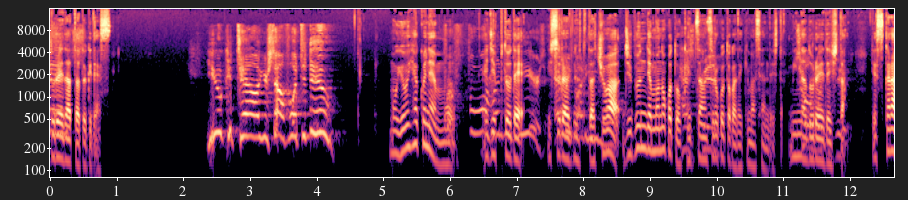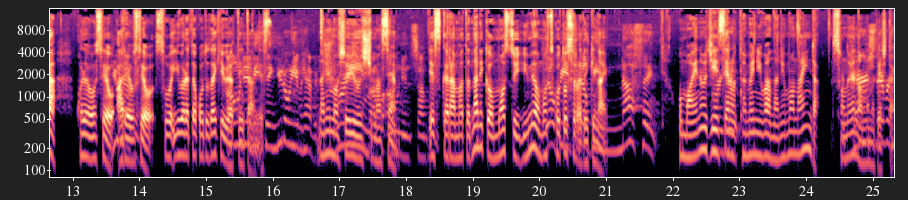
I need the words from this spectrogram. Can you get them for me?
奴隷だった時です。もう400年もエジプトでイスラエルの人たちは自分で物事を決断することができませんでした。みんな奴隷でした。ですからこれをせよあれをせよそう言われたことだけをやっていたんです。何も所有しません。ですからまた何かを持つという夢を持つことすらできない。お前の人生のためには何もないんだ。そのようなものでした。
